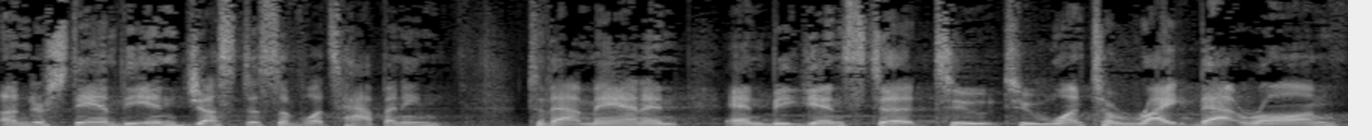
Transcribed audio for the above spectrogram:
understand the injustice of what's happening to that man and, and begins to, to, to want to right that wrong.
